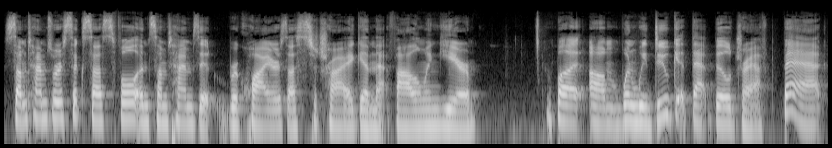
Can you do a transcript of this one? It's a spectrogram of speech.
sometimes we're successful, and sometimes it requires us to try again that following year. But um, when we do get that bill draft back,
